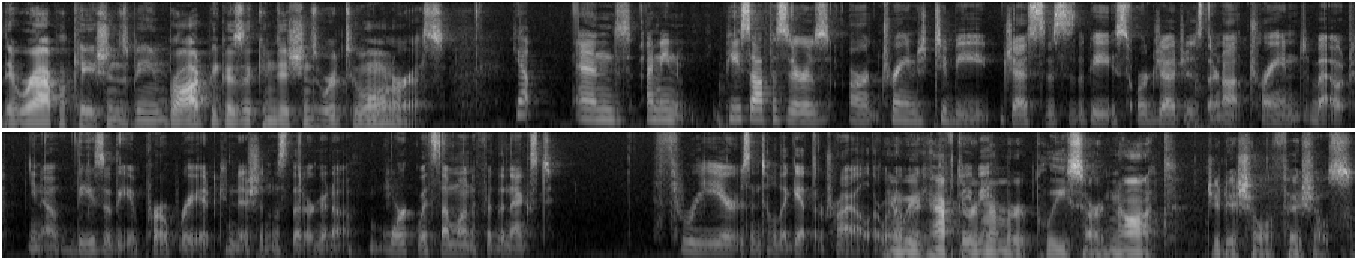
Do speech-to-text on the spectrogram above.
there were applications being brought because the conditions were too onerous. Yep. And I mean, peace officers aren't trained to be justices of the peace or judges. They're not trained about, you know, these are the appropriate conditions that are going to work with someone for the next three years until they get their trial or And we have to maybe. remember police are not judicial officials.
